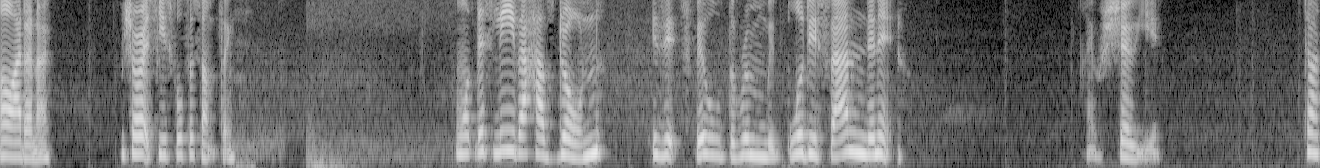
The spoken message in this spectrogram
Oh, I don't know. I'm sure it's useful for something. And what this lever has done is it's filled the room with bloody sand in it. I will show you. Da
